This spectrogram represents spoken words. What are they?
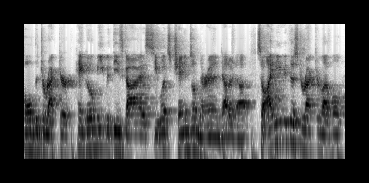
told the director, hey, go meet with these guys, see what's changed on their end, da da da. So I meet with this director level.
